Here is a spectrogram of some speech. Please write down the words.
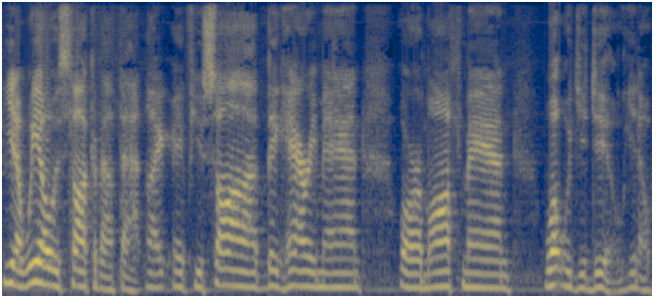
you know we always talk about that. Like if you saw a big hairy man or a Mothman, what would you do? You know,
